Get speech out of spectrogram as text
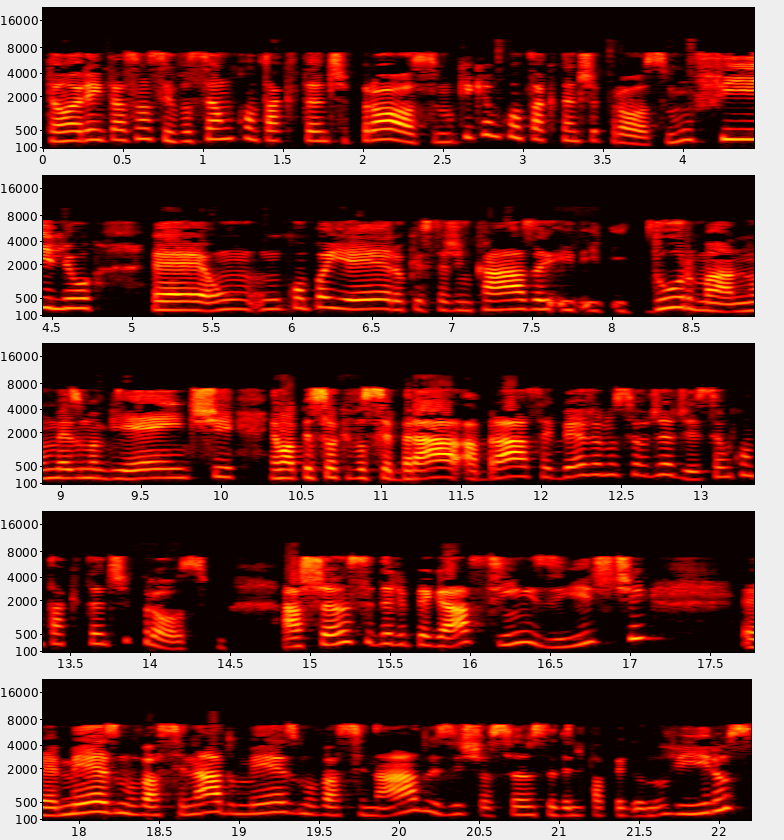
Então a orientação assim, você é um contactante próximo, o que, que é um contactante próximo? Um filho, é, um, um, companheiro que esteja em casa e, e, e, durma no mesmo ambiente, é uma pessoa que você bra, abraça e beija no seu dia a dia, isso é um contactante próximo. A chance dele pegar sim existe, é, mesmo vacinado, mesmo vacinado, existe a chance dele estar tá pegando vírus.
